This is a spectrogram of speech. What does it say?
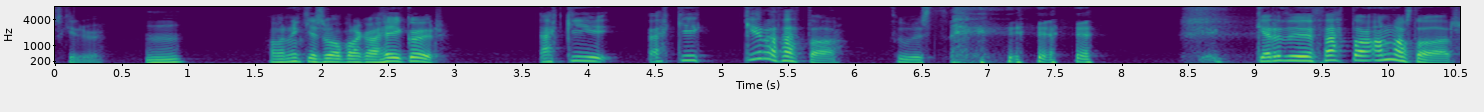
skilju mm. það var engin sem var bara eitthvað hei gaur ekki, ekki gera þetta þú veist. Gerðu þetta annar staðar.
